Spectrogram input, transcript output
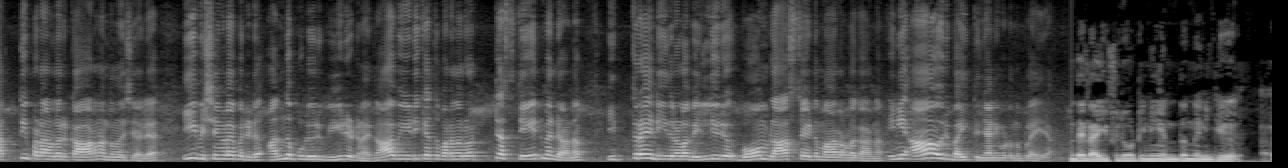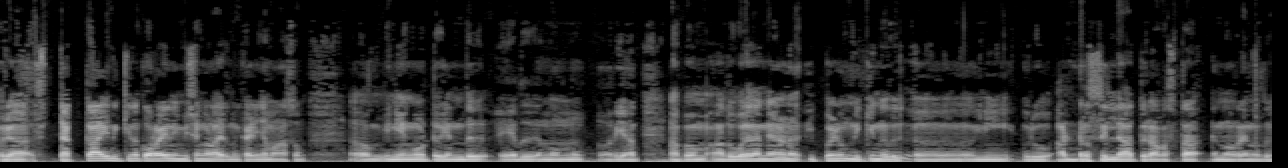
കത്തിപ്പെടാനുള്ള ഒരു കാരണം എന്താണെന്ന് വെച്ചാൽ ഈ വിഷയങ്ങളെ പറ്റിയിട്ട് അന്ന് പുള്ളി ഒരു വീഡിയോ ഇടണമായിരുന്നു ആ വീഡിയോക്കകത്ത് പറഞ്ഞ ഒരു ഒറ്റ സ്റ്റേറ്റ്മെന്റ് ആണ് ഇത്രയും രീതിയിലുള്ള വലിയൊരു ബോംബ് ബ്ലാസ്റ്റ് ആയിട്ട് മാറാനുള്ള കാരണം. ഇനി ആ ഒരു ബൈറ്റ് ഞാൻ ഇങ്ങോട്ടൊന്ന് പ്ലേ ചെയ്യാം എന്റെ ലൈഫിലോട്ട് ഇനി എന്തെന്ന് എനിക്ക് ഒരു സ്റ്റക്കായി നിൽക്കുന്ന കുറേ നിമിഷങ്ങളായിരുന്നു കഴിഞ്ഞ മാസം. ഇനി എങ്ങോട്ട് എന്ത് ഏത് എന്നൊന്നും അറിയാത്ത അപ്പം അതുപോലെ തന്നെയാണ് ഇപ്പോഴും നിൽക്കുന്നത് ഇനി ഒരു അഡ്രസ് ഇല്ലാത്തൊരവസ്ഥ എന്ന് പറയുന്നത്.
